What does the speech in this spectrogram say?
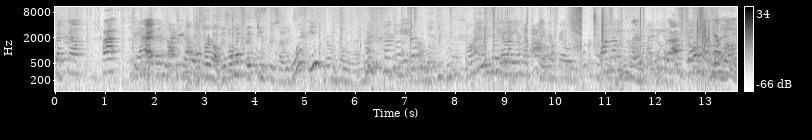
Shut your mouth. Hot. Let's start off. There's only 15 through 17. What is Your mom.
